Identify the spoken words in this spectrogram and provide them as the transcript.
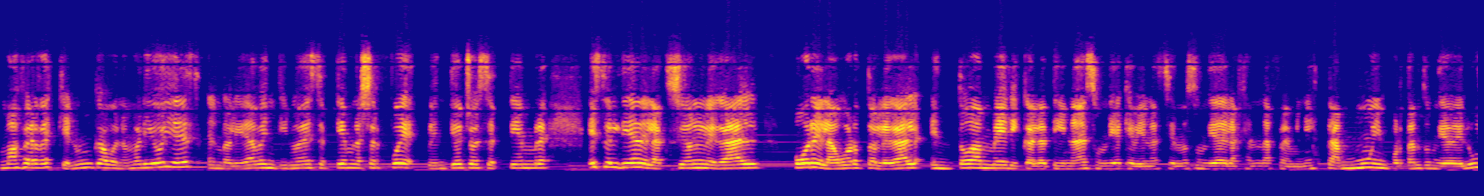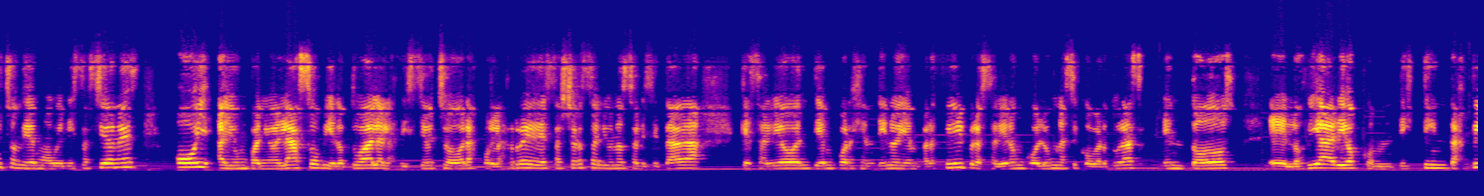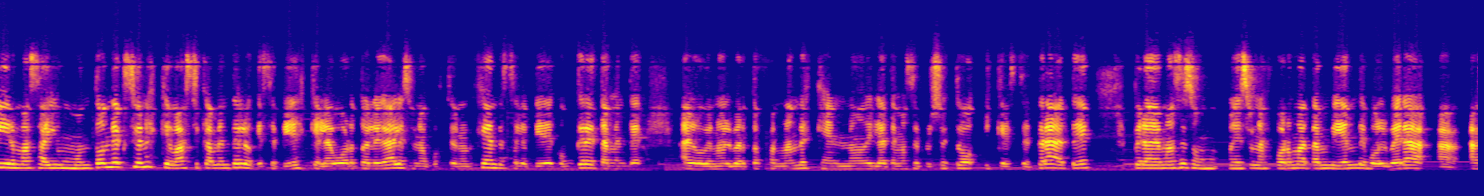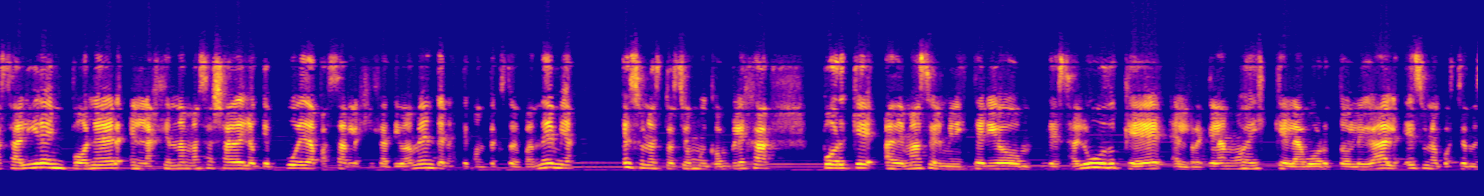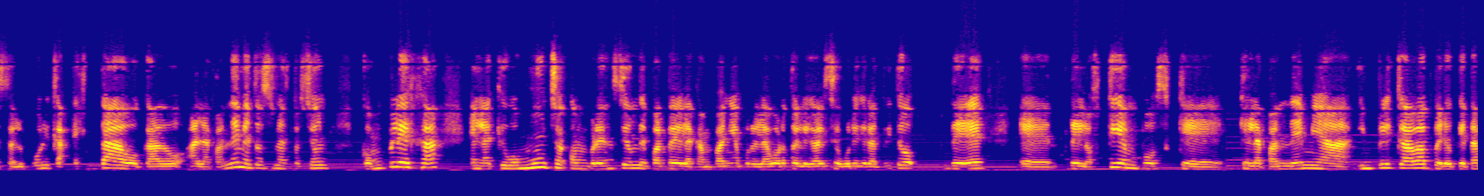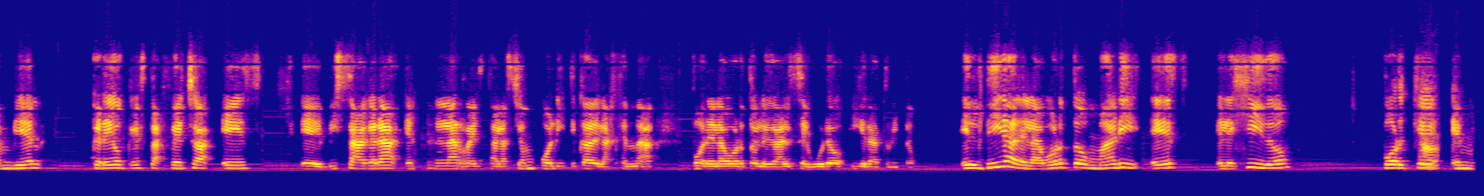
más verdes que nunca. Bueno, Mari, hoy es en realidad 29 de septiembre, ayer fue 28 de septiembre, es el Día de la Acción Legal por el aborto legal en toda América Latina. Es un día que viene siendo, es un día de la agenda feminista muy importante, un día de lucha, un día de movilizaciones. Hoy hay un pañuelazo virtual a las 18 horas por las redes. Ayer salió una solicitada que salió en tiempo argentino y en perfil, pero salieron columnas y coberturas en todos eh, los diarios con distintas firmas. Hay un montón de acciones que básicamente lo que se pide es que el aborto legal es una cuestión urgente. Se le pide concretamente al gobierno Alberto Fernández que no dilate más el proyecto y que se trate. Pero además es, un- es una forma también de volver a- a salir a imponer en la agenda más allá de lo que pueda pasar legislativamente en este contexto de pandemia. Es una situación muy compleja porque además el Ministerio de Salud, que el reclamo es que el aborto legal es una cuestión de salud pública, está abocado a la pandemia, entonces es una situación compleja en la que hubo mucha comprensión de parte de la campaña por el aborto legal, seguro y gratuito de, eh, de los tiempos que, que la pandemia implicaba, pero que también creo que esta fecha es eh, bisagra en la reinstalación política de la agenda por el aborto legal, seguro y gratuito. El día del aborto, Mari, es elegido porque, Ah. en,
